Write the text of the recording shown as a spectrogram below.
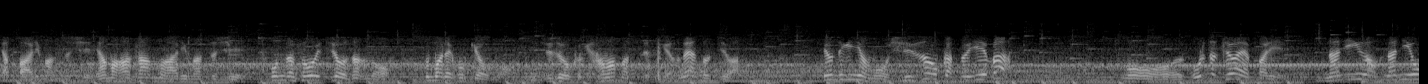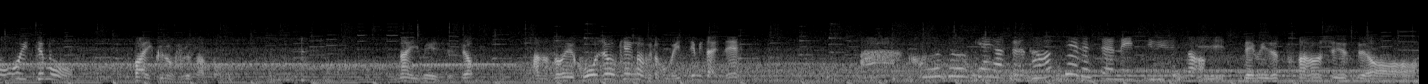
やっぱありますしヤマハさんもありますし本田宗一郎さんの生まれ故郷も静岡県浜松ですけどねそっちは。基本的にはもう静岡といえばもう俺たちはやっぱり何を何を置いてもバイクのふるさとなイメージですよ。あのそういう工場見学とかも行ってみたいね。あー工場見学楽しいですよね行ってみると。行ってみると楽しいですよ。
